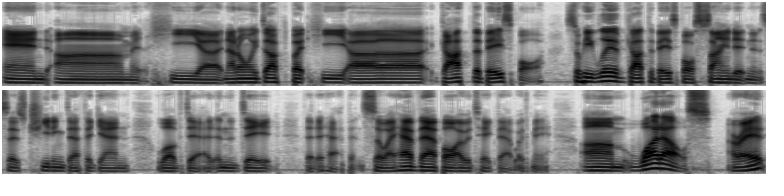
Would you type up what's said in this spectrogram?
and um, he uh, not only ducked, but he uh, got the baseball. So he lived, got the baseball, signed it, and it says "cheating death again, love dad," and the date that it happened. So I have that ball. I would take that with me. Um, what else? All right.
